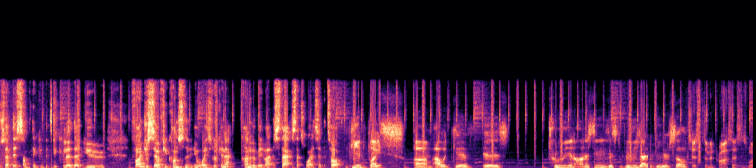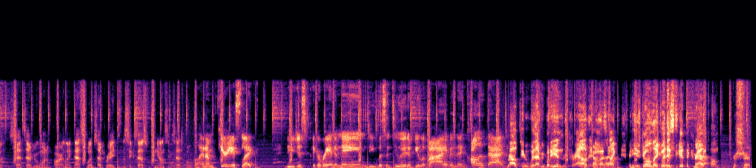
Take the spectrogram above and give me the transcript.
So if there's something in particular that you find yourself, you're constantly always looking at, kind of a bit like the stats, that's why it's at the top. The advice um, I would give is truly and honestly, you just really got to be yourself. System and process is what sets everyone apart. Like that's what separates the successful from the unsuccessful. And I'm curious, like, do you just pick a random name? Do you listen to it and feel a vibe and then call it that? Now too, with everybody in the crowd, and he's like, and he's going like this to get the crowd Yeah. pumped. For sure.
